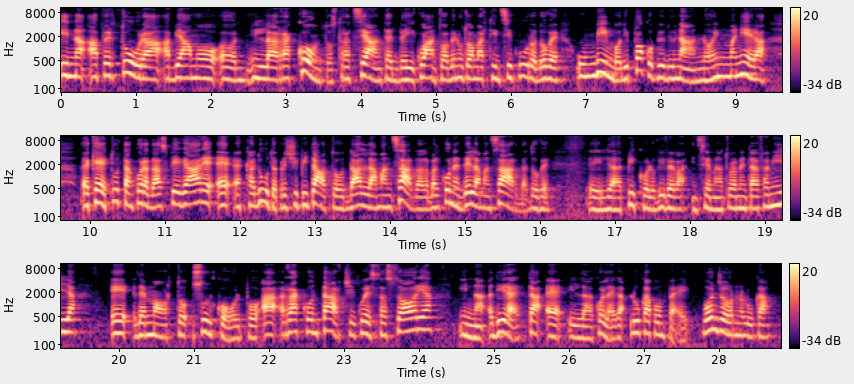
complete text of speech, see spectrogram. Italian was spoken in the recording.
In apertura abbiamo eh, il racconto straziante di quanto avvenuto a Martinsicuro dove un bimbo di poco più di un anno in maniera eh, che è tutta ancora da spiegare è caduto, è precipitato dalla mansarda, dal balcone della mansarda dove eh, il piccolo viveva insieme naturalmente alla famiglia ed è morto sul colpo. A raccontarci questa storia in diretta è il collega Luca Pompei. Buongiorno Luca.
